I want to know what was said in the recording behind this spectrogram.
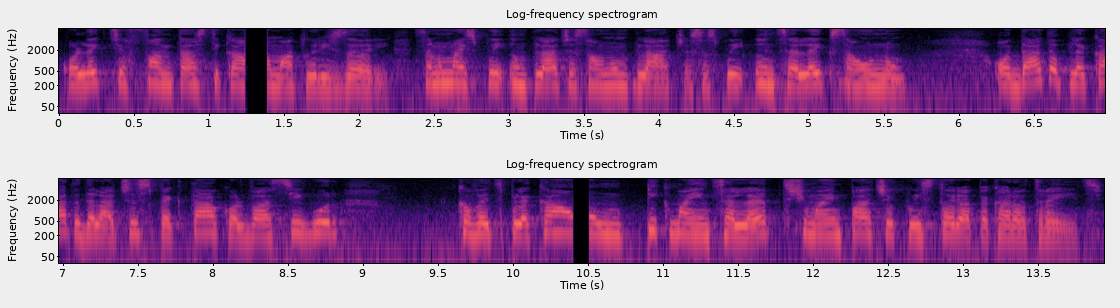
o lecție fantastică a maturizării. Să nu mai spui îmi place sau nu îmi place, să spui înțeleg sau nu odată plecat de la acest spectacol, vă asigur că veți pleca un pic mai înțelept și mai în pace cu istoria pe care o trăiți.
